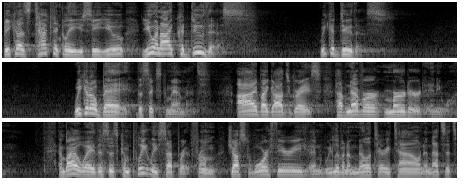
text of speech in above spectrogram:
Because technically, you see, you, you and I could do this. We could do this. We could obey the sixth commandment. I, by God's grace, have never murdered anyone. And by the way, this is completely separate from just war theory, and we live in a military town, and that's its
